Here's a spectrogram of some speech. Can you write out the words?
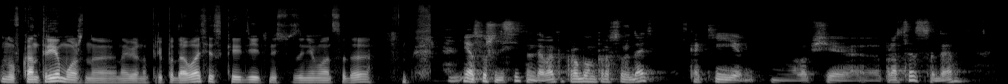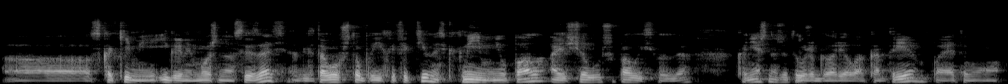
Ну, в контре можно, наверное, преподавательской деятельностью заниматься, да? Нет, слушай, действительно, давай попробуем просуждать, какие вообще процессы, да, а, с какими играми можно связать для того, чтобы их эффективность как минимум не упала, а еще лучше повысилась, да. Конечно же, ты уже говорил о контре, поэтому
